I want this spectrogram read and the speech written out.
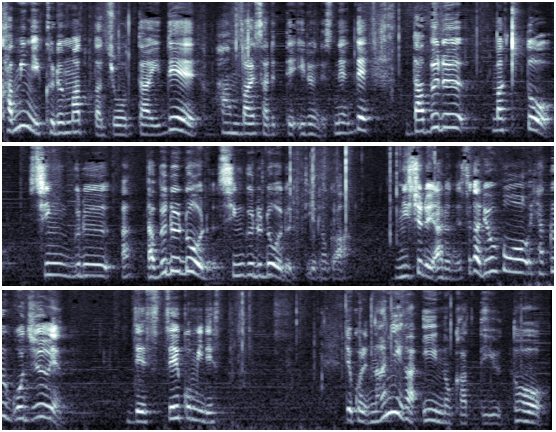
紙にくるまった状態で販売されているんですね。でダブル巻きとシングルあダブルロールシングルロールっていうのが2種類あるんですが両方150円です。税込みです。でこれ何がいいのかっていうと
